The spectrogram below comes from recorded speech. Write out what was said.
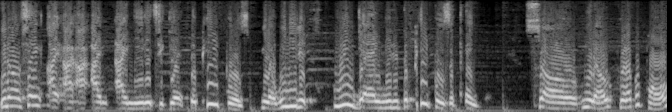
you know what I'm saying? I, I, I, I needed to get the people's, you know, we needed, Ring Gang needed the people's opinion. So, you know, put up a poll.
